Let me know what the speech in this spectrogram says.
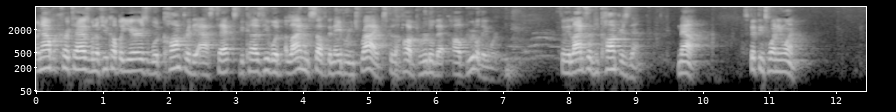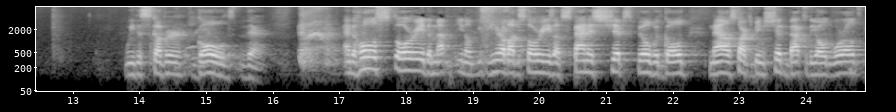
Hernan Cortez, within a few couple years, would conquer the Aztecs because he would align himself with the neighboring tribes because of how brutal, that, how brutal they were. So he aligns them, he conquers them. Now, it's 1521. We discover gold there. And the whole story, the you know, you hear about the stories of Spanish ships filled with gold now starts being shipped back to the old world.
